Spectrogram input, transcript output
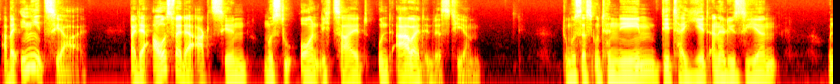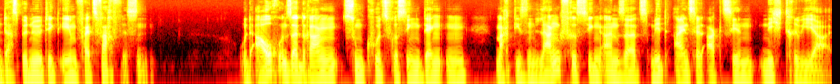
Aber initial, bei der Auswahl der Aktien, musst du ordentlich Zeit und Arbeit investieren. Du musst das Unternehmen detailliert analysieren und das benötigt ebenfalls Fachwissen. Und auch unser Drang zum kurzfristigen Denken macht diesen langfristigen Ansatz mit Einzelaktien nicht trivial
